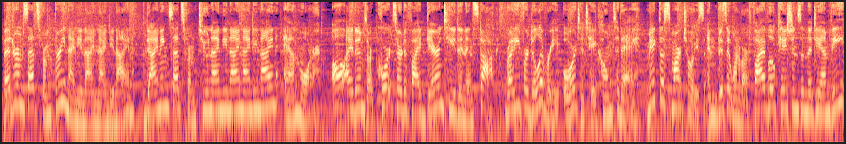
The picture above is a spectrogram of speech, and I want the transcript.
bedroom sets from $399.99, dining sets from $299.99, and more. All items are court certified, guaranteed, and in stock, ready for delivery or to take home today. Make the smart choice and visit one of our five locations in the DMV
